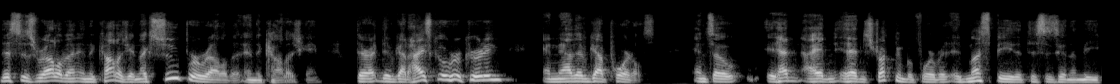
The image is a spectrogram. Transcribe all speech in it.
this is relevant in the college game, like super relevant in the college game. They're, they've got high school recruiting and now they've got portals. And so it hadn't, I hadn't, it hadn't struck me before, but it must be that this is going to be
